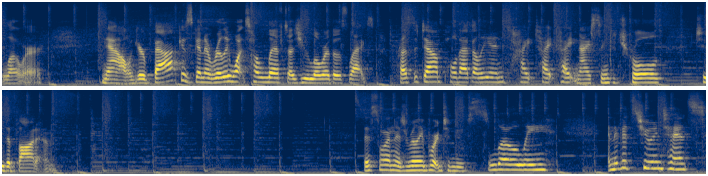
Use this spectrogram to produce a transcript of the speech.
lower. Now, your back is gonna really want to lift as you lower those legs. Press it down, pull that belly in, tight, tight, tight, nice and controlled to the bottom. This one is really important to move slowly. And if it's too intense,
